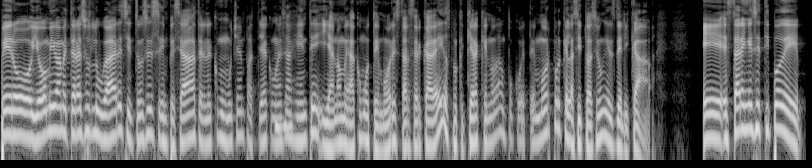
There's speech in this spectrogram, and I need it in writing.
Pero yo me iba a meter a esos lugares y entonces empecé a tener como mucha empatía con esa gente y ya no me da como temor estar cerca de ellos, porque quiera que no da un poco de temor porque la situación es delicada. Eh, estar en ese tipo de,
